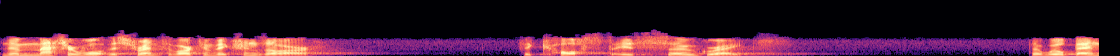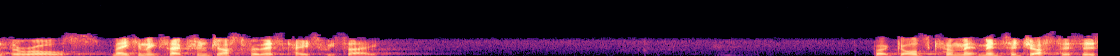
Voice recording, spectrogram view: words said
no matter what the strength of our convictions are, the cost is so great that we'll bend the rules, make an exception just for this case, we say. But God's commitment to justice is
